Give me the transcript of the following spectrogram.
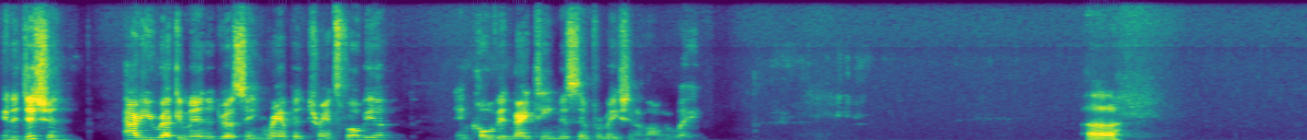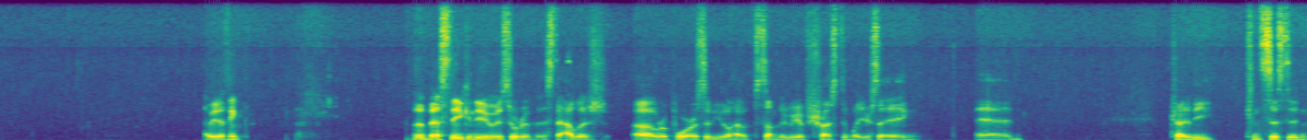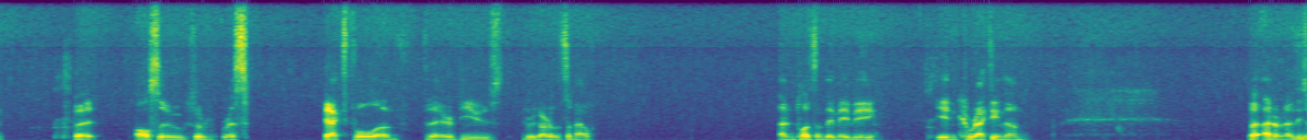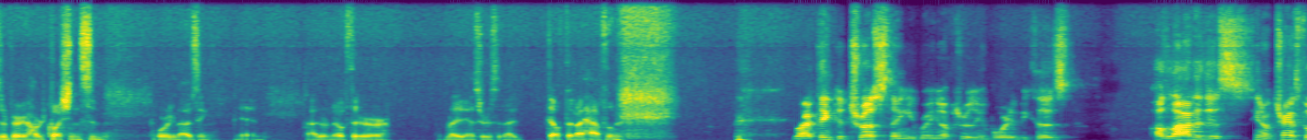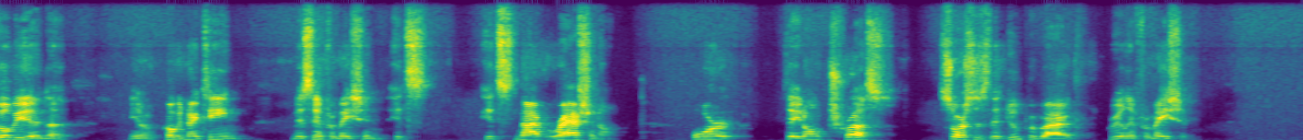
In addition, how do you recommend addressing rampant transphobia and COVID-19 misinformation along the way? Uh, I mean, I think the best thing you can do is sort of establish a rapport so people have some degree of trust in what you're saying and try to be consistent, but also sort of respectful of their views, regardless of how unpleasant they may be in correcting them. But I don't know. These are very hard questions in organizing, and I don't know if there are right answers, and I doubt that I have them. Well, I think the trust thing you bring up is really important because a lot of this, you know, transphobia and the, you know, COVID-19 misinformation, it's, it's not rational or they don't trust sources that do provide real information.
